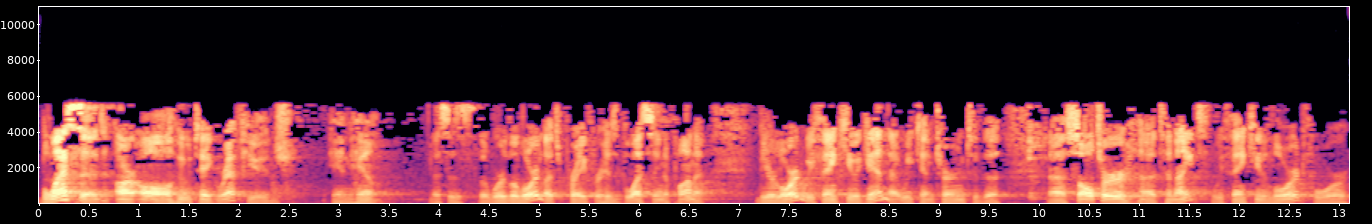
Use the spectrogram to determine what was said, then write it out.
Blessed are all who take refuge in him. This is the word of the Lord. Let's pray for his blessing upon it. Dear Lord, we thank you again that we can turn to the uh, Psalter uh, tonight. We thank you, Lord, for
